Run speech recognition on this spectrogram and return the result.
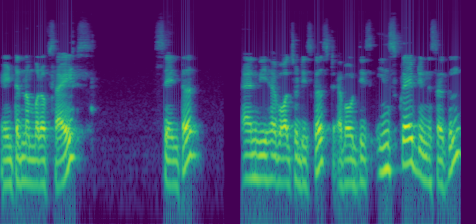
enter number of sides center and we have also discussed about this inscribed in a circle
